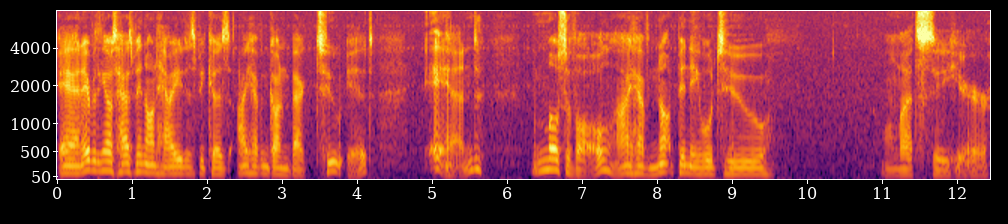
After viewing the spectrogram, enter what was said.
And everything else has been on hiatus because I haven't gotten back to it, and most of all, I have not been able to. Let's see here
